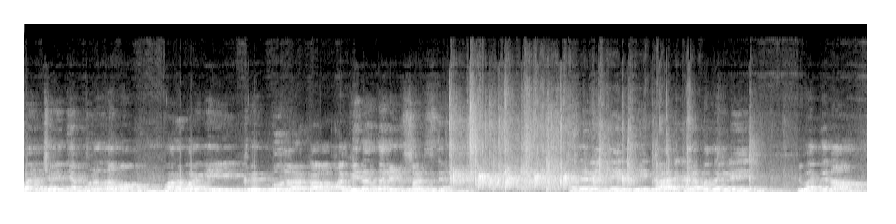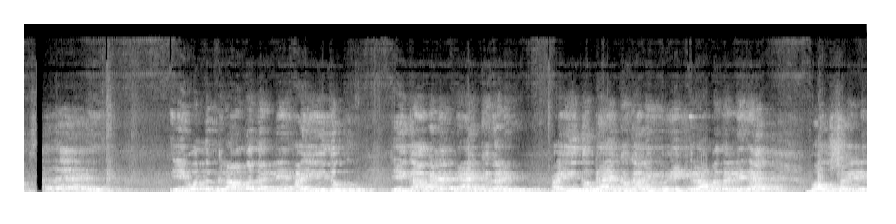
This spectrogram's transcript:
ಪಂಚಾಯಿತಿಯ ಪ್ರಥಮ ಪರವಾಗಿ ಕೃತಜ್ಞ ಅಭಿನಂದನೆ ಸಲ್ಲಿಸ್ತೇನೆ. ಅದೇ ರೀತಿ ಈ ಕಾರ್ಯಕ್ರಮದಲ್ಲಿ ಇವತ್ತಿನ ಈ ಒಂದು ಗ್ರಾಮದಲ್ಲಿ ಐದು ಈಗಾಗಲೇ ಬ್ಯಾಂಕ್ಗಳಿವೆ. ಐದು ಬ್ಯಾಂಕುಗಳು ಈ ಗ್ರಾಮದಲ್ಲಿದೆ. ಬಹುಶಃ ಇಲ್ಲಿ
